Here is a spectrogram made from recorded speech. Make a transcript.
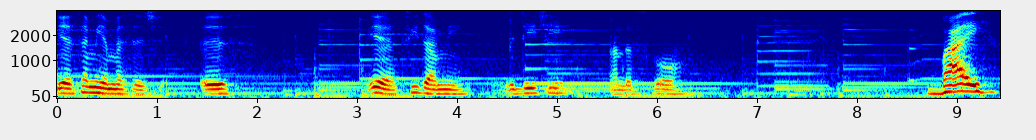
yeah, send me a message. Is yeah, tweet at me, Midichi underscore Bye.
